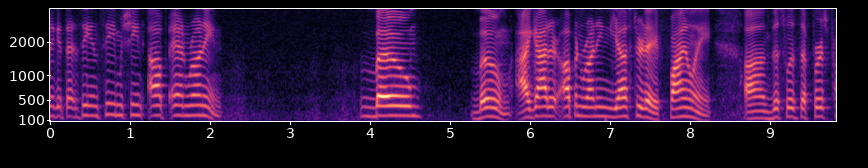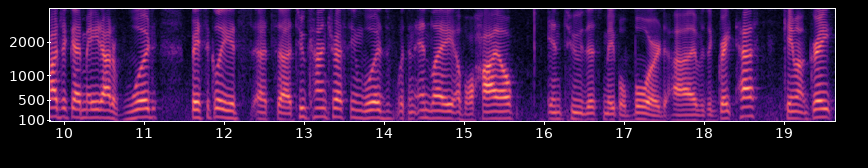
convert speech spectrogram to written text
to get that CNC machine up and running? Boom. Boom. I got it up and running yesterday, finally. Um, this was the first project I made out of wood. Basically, it's, it's uh, two contrasting woods with an inlay of Ohio into this maple board. Uh, it was a great test, came out great.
